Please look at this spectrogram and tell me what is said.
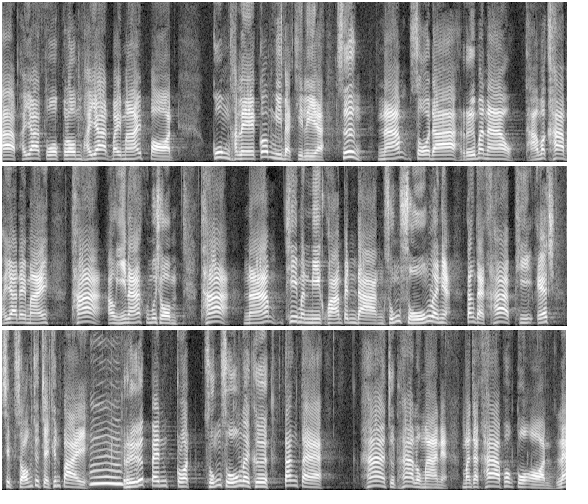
าพยาธิตัวกลมพยาธิใบไม้ปอด กุ้งทะเลก็มีแบคทีเรีย ซึ่งน้ำโซดาหรือมะนาว ถามว่าฆ่าพยาธิได้ไหม ถ้าเอาอย่างนี้นะคุณผู้ชม ถ้าน้ำที่มันมีความเป็นด่างสูง ๆ เลยเนี่ย ตั้งแต่ค่า pH 12.7 ขึ้นไป หรือเป็นกรดสูง ๆ เลยคือตั้งแต่ 5.5 ลงมาเนี่ย มันจะฆ่าพวกตัวอ่อน และ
